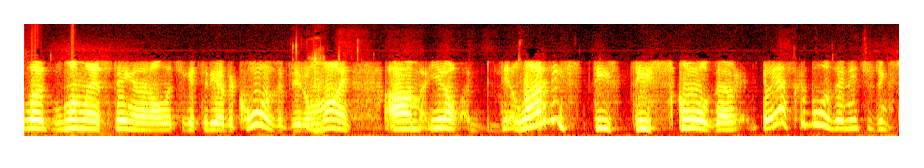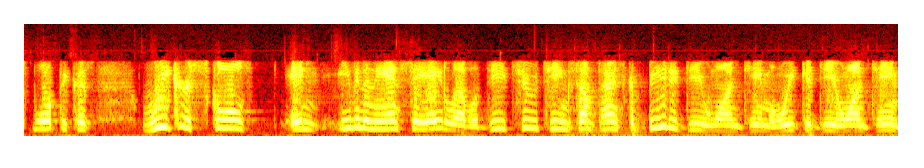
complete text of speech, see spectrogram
Look, one last thing, and then I'll let you get to the other calls if you don't mind. Um, you know, a lot of these these these schools. Now, basketball is an interesting sport because weaker schools. In even in the NCAA level, D two teams sometimes can beat a D one team, a weaker D one team,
